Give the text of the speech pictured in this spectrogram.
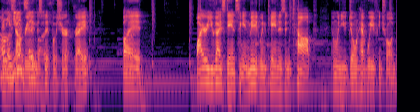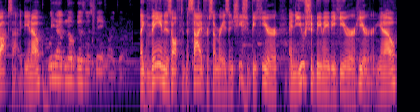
And know, he's he not really the much. split pusher, right? But why are you guys dancing in mid when Kayn is in top and when you don't have wave control on bot side, you know? We had no business being right there. Like Vayne is off to the side for some reason. She should be here, and you should be maybe here or here, you know?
